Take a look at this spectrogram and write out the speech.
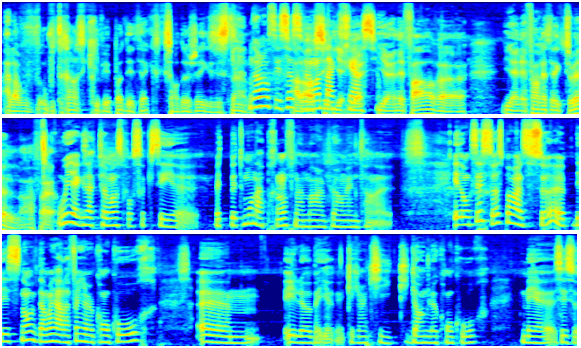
Alors, vous ne transcrivez pas des textes qui sont déjà existants. là. Non, non, c'est ça, c'est vraiment de la il y création. Il y, a un effort, il y a un effort intellectuel là, à faire. Oui, exactement. C'est pour ça que c'est. euh, ben, ben, tout le monde apprend finalement un peu en même temps. euh. Et donc, c'est ça, c'est pas mal ça. Euh, ben, sinon, évidemment, à la fin, il y a un concours. Euh, et là, ben, il y a quelqu'un qui, qui gagne le concours. Mais c'est ça.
